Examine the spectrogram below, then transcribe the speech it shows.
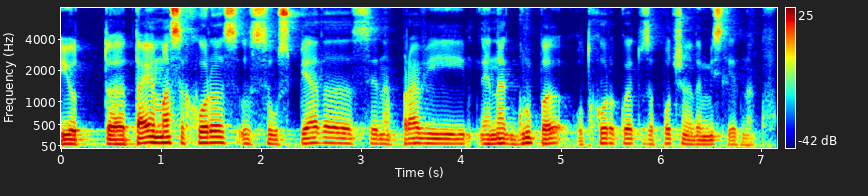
и от тая маса хора се успя да се направи една група от хора, която започна да мисли еднакво.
